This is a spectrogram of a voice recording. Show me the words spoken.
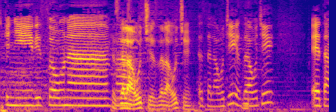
eskini dizuguna... Ez ba, dela gutxi, ez dela gutxi. Ez dela gutxi, ez dela gutxi. Eta,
